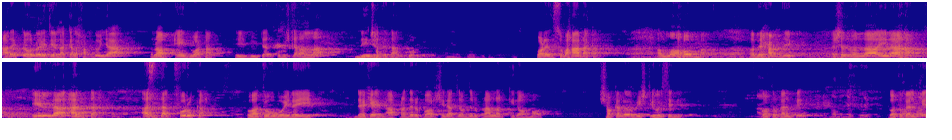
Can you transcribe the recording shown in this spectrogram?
আরেকটা হলো এই যে, লাকাল হামদু ইয়া রব এই দোয়াটা, এই দুইটার পুরস্কার আল্লাহ নিজ হাতে দান করবেন। পড়েন সুবহানাকা। আল্লাহুম্মা, ওয়া আন লা ইলাহা ইল্লা আনতা আস্তাগফিরুকা ওয়া আতুবু ইলাইক। দেখেন আপনাদের উপর সিরাজগঞ্জের উপর আল্লাহর কি রহমত? সকালেও বৃষ্টি হয়েছে নি? গতকালকে? গতকালকে?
